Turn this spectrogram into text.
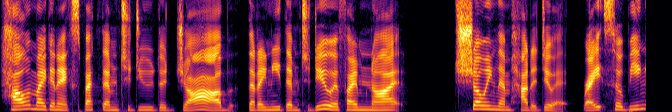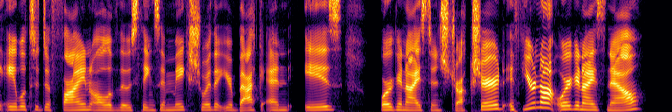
how am I going to expect them to do the job that I need them to do if I'm not showing them how to do it, right? So being able to define all of those things and make sure that your back end is organized and structured. If you're not organized now,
